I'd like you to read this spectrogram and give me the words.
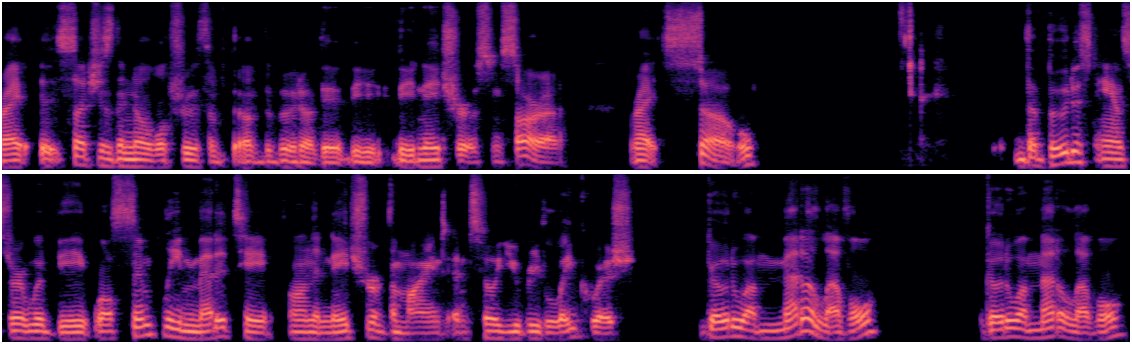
Right. It, such is the noble truth of of the Buddha, the the the nature of samsara. Right. So the Buddhist answer would be well, simply meditate on the nature of the mind until you relinquish, go to a meta level, go to a meta level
